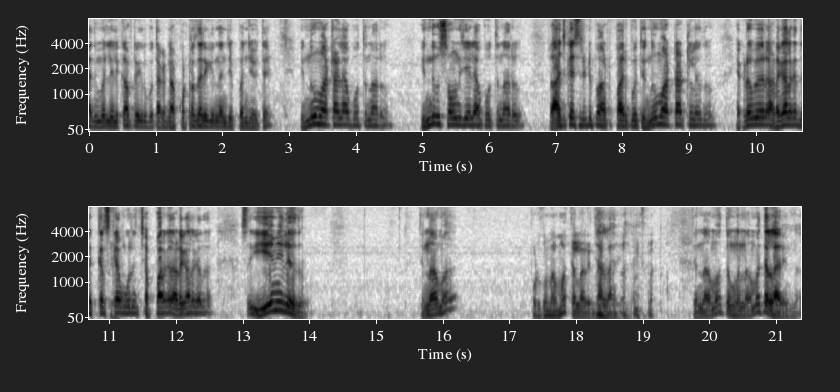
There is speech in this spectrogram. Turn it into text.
అది మళ్ళీ హెలికాప్టర్ ఎగిరిపోతే అక్కడ నాకు కుట్ర జరిగిందని చెప్పని చెబితే ఎందుకు మాట్లాడలేకపోతున్నారు? ఎందుకు సౌండ్ చేయలేకపోతున్నారు? రెడ్డి పా పారిపోతే ఎందుకు మాట్లాడట్లేదు ఎక్కడ పోయారు? అడగాలి కదా దక్కర్ స్కామ్ గురించి చెప్పాలి కదా అడగాలి కదా. అసలు ఏమీ లేదు. తిన్నామా? పడుకున్నామా? తెల్లారిందా? తెల్లారిందా. తిన్నామా? తుంగున్నామా? తెల్లారిందా?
